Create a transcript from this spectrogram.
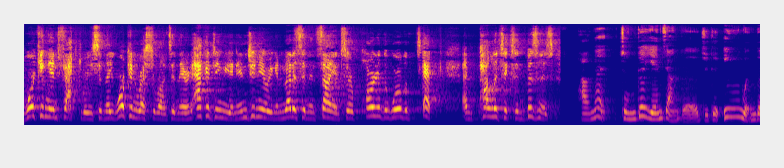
working in factories and they work in restaurants and they're in academia and engineering and medicine and science. They're part of the world of tech and politics and business. 好，那整个演讲的这个英文的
